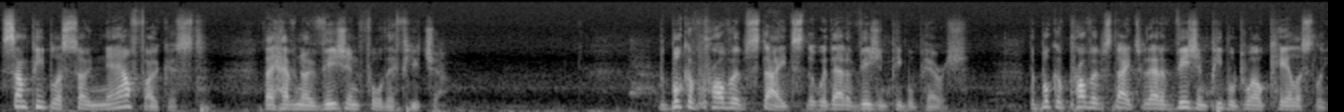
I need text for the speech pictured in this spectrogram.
some people are so now focused, they have no vision for their future. The book of Proverbs states that without a vision, people perish. The book of Proverbs states without a vision, people dwell carelessly.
